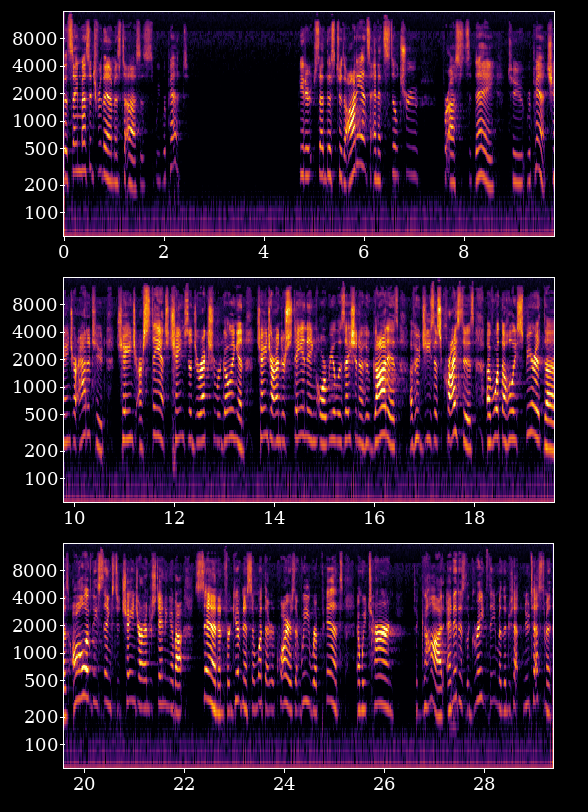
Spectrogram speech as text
the same message for them as to us as we repent. Peter said this to the audience, and it's still true for us today to repent, change our attitude, change our stance, change the direction we're going in, change our understanding or realization of who God is, of who Jesus Christ is, of what the Holy Spirit does. All of these things to change our understanding about sin and forgiveness and what that requires, that we repent and we turn to God. And it is the great theme of the New Testament.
